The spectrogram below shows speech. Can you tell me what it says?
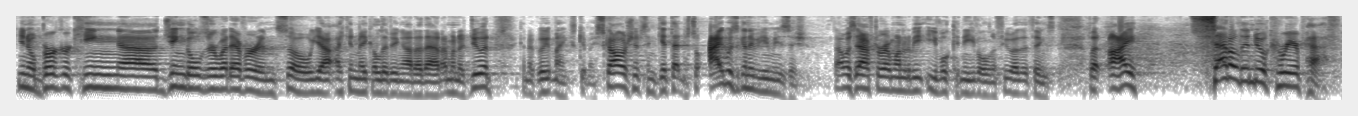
you know, Burger King uh, jingles or whatever. And so, yeah, I can make a living out of that. I'm going to do it. I'm going to get my, get my scholarships and get that. So I was going to be a musician. That was after I wanted to be Evel Knievel and a few other things. But I settled into a career path.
